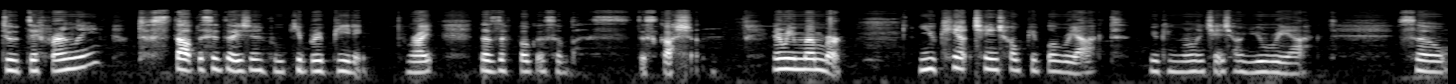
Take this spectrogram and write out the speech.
do differently to stop the situation from keep repeating, right? That's the focus of this discussion. And remember, you can't change how people react. You can only change how you react. So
